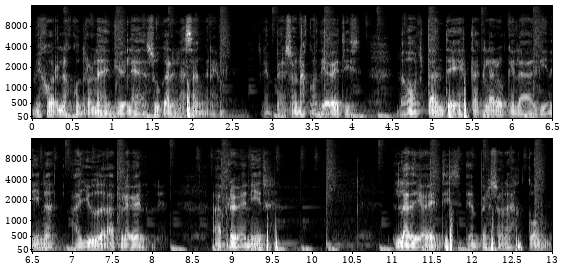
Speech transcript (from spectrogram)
mejora los controles de niveles de azúcar en la sangre en personas con diabetes. No obstante, está claro que la arginina ayuda a prevenir a prevenir la diabetes en personas con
